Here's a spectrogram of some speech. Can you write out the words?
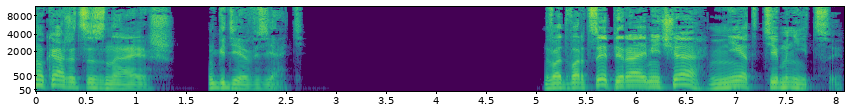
но, кажется, знаешь, где взять». Во дворце пера и меча нет темницы.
